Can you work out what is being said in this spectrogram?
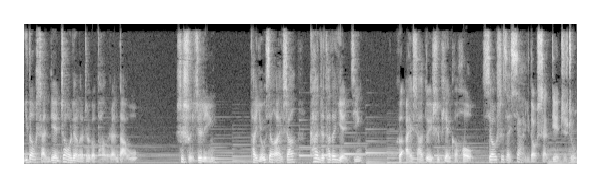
一道闪电照亮了这个庞然大物，是水之灵。它游向艾莎，看着她的眼睛，和艾莎对视片刻后，消失在下一道闪电之中。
